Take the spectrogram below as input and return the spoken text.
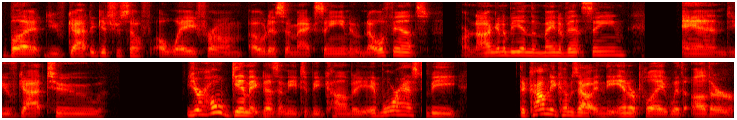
But you've got to get yourself away from Otis and Maxine, who, no offense, are not going to be in the main event scene and you've got to your whole gimmick doesn't need to be comedy. It more has to be the comedy comes out in the interplay with other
